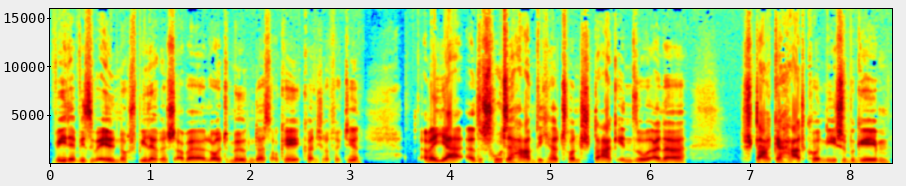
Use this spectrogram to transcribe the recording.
Weder visuell noch spielerisch, aber Leute mögen das, okay, kann ich reflektieren. Aber ja, also Shooter haben sich halt schon stark in so einer starke Hardcore-Nische begeben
